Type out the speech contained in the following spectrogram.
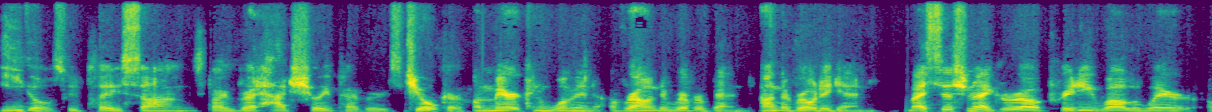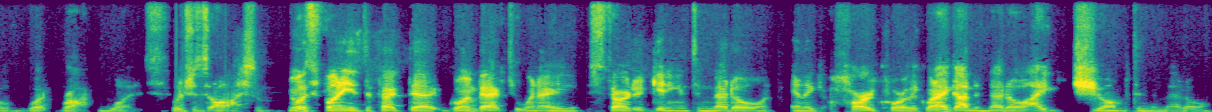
Eagles. We'd play songs by Red Hot Chili Peppers, Joker, American Woman, Around the River Bend, On the Road Again. My sister and I grew up pretty well aware of what rock was, which is awesome. You know what's funny is the fact that going back to when I started getting into metal and like hardcore, like when I got into metal, I jumped into metal.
